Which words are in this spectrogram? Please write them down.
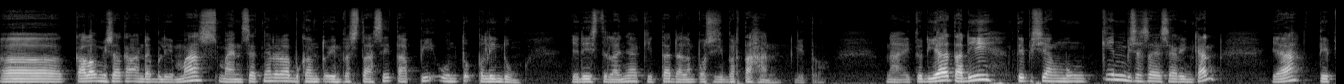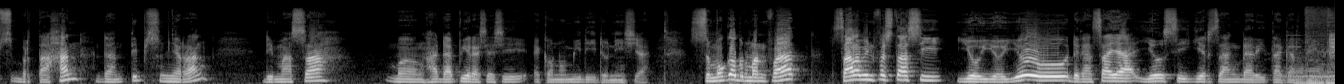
uh, kalau misalkan Anda beli emas, mindsetnya adalah bukan untuk investasi tapi untuk pelindung. Jadi istilahnya kita dalam posisi bertahan gitu. Nah itu dia tadi tips yang mungkin bisa saya sharingkan ya tips bertahan dan tips menyerang di masa menghadapi resesi ekonomi di Indonesia. Semoga bermanfaat. Salam investasi, yo yo yo, dengan saya Yosi Girsang dari Tagar TV.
